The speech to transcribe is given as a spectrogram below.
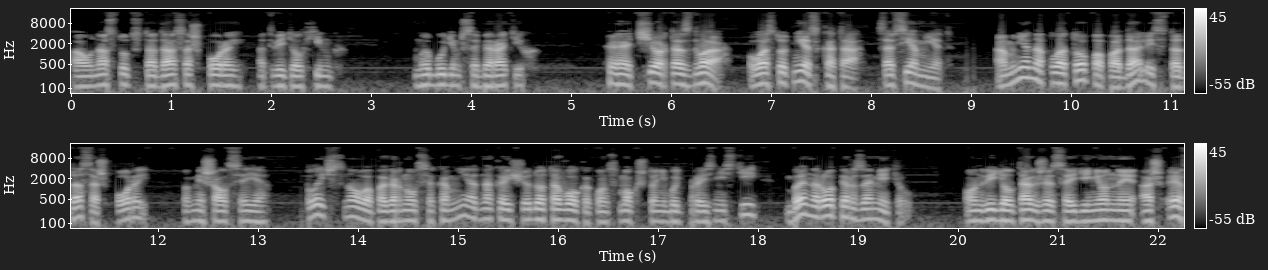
А у нас тут стада со шпорой», — ответил Хинг. «Мы будем собирать их». «Э, черта с два! У вас тут нет скота, совсем нет. А мне на плато попадались стада со шпорой», — вмешался я. Плэч снова повернулся ко мне, однако еще до того, как он смог что-нибудь произнести, Бен Ропер заметил. Он видел также соединенные HF.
